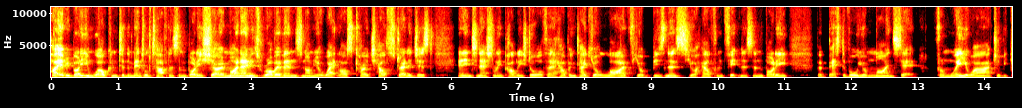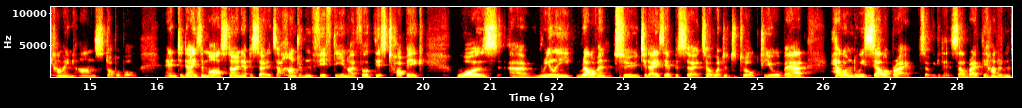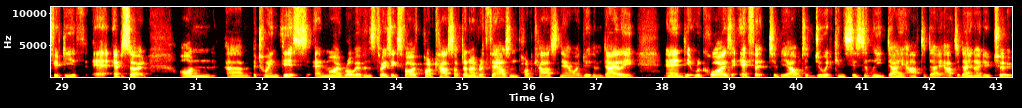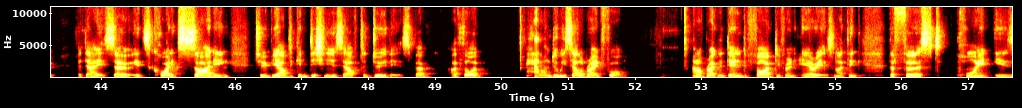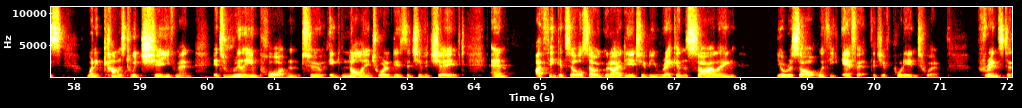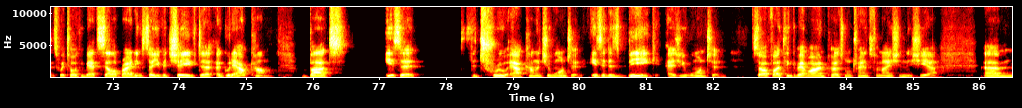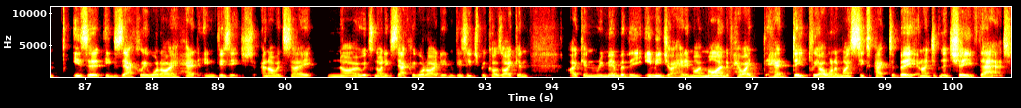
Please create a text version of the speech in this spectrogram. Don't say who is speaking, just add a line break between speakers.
Hi, everybody, and welcome to the Mental Toughness and Body Show. My name is Rob Evans, and I'm your weight loss coach, health strategist, and internationally published author, helping take your life, your business, your health and fitness and body, but best of all, your mindset from where you are to becoming unstoppable. And today's a milestone episode, it's 150. And I thought this topic was uh, really relevant to today's episode. So I wanted to talk to you about how long do we celebrate? So we can celebrate the 150th episode on um, between this and my Rob Evans 365 podcast. I've done over a thousand podcasts now. I do them daily, and it requires effort to be able to do it consistently day after day after day. And I do two a day. So it's quite exciting to be able to condition yourself to do this. But I thought, how long do we celebrate for? And I've broken it down into five different areas. And I think the first point is when it comes to achievement, it's really important to acknowledge what it is that you've achieved. And I think it's also a good idea to be reconciling your result with the effort that you've put into it. For instance, we're talking about celebrating, so you've achieved a, a good outcome, but is it the true outcome that you wanted? Is it as big as you wanted? So if I think about my own personal transformation this year, um, is it exactly what I had envisaged? And I would say no, it's not exactly what I'd envisaged because I can I can remember the image I had in my mind of how I had deeply I wanted my six pack to be, and I didn't achieve that.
